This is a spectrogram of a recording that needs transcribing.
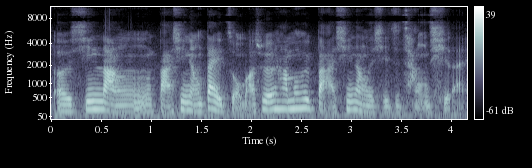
呃新郎把新娘带走嘛，所以他们会把新郎的鞋子藏起来，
